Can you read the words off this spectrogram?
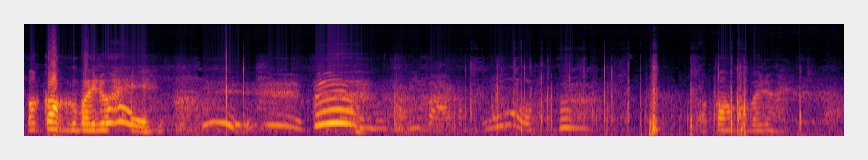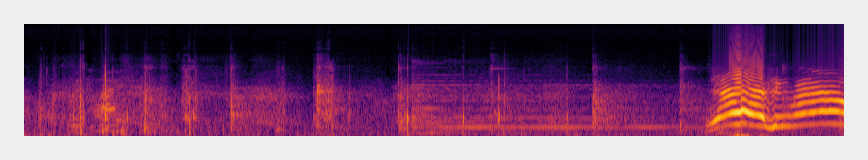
เอากล้องกูไปด้วย มึงกับพี่บากับกูเอากล้องกูไปด้วยไปถ่ายเย้ ถึงแล้ว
